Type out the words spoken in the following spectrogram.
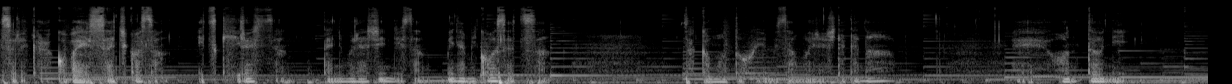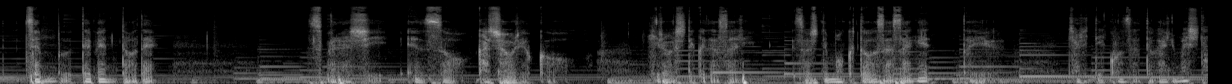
それから小林幸子さん五木ひろしさん谷村新司さん南こうせつさん坂本冬美さんもいらしたかな、えー、本当に全部手弁当で素晴らしい演奏歌唱力を披露してくださりそして黙祷を捧げというチャリティーコンサートがありました。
